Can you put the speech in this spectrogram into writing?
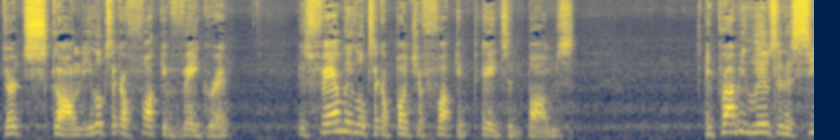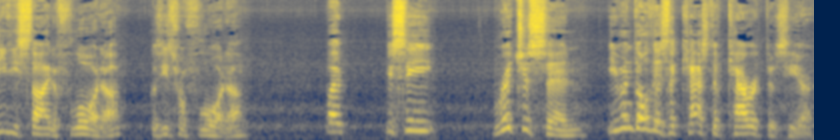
dirt scum. He looks like a fucking vagrant. His family looks like a bunch of fucking pigs and bums. He probably lives in the seedy side of Florida, because he's from Florida. But, you see, Richardson, even though there's a cast of characters here,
